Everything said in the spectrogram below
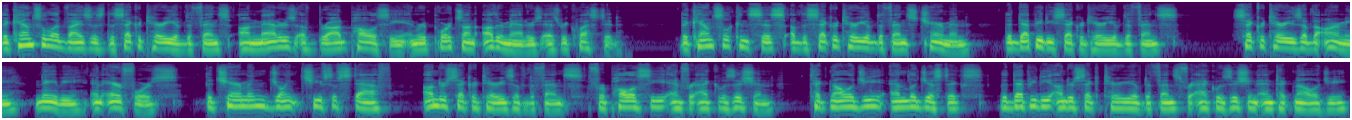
The Council advises the Secretary of Defense on matters of broad policy and reports on other matters as requested. The Council consists of the Secretary of Defense Chairman, the Deputy Secretary of Defense, Secretaries of the Army, Navy, and Air Force, the Chairman, Joint Chiefs of Staff, Undersecretaries of Defense for Policy and for Acquisition, Technology and Logistics, the Deputy Undersecretary of Defense for Acquisition and Technology,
